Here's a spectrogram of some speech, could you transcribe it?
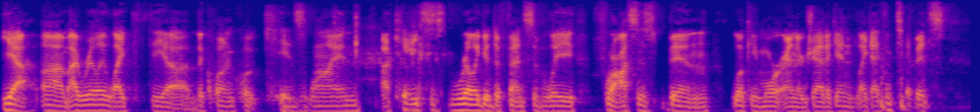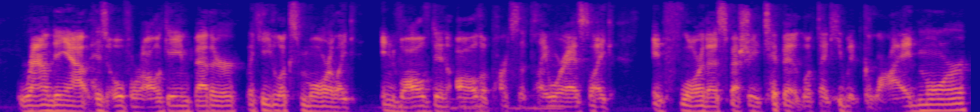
Yeah, um, I really liked the uh, the quote unquote kids line. Uh, Cates is really good defensively. Frost has been looking more energetic, and like I think Tippett's rounding out his overall game better. Like he looks more like involved in all the parts of the play. Whereas like in Florida, especially Tippett looked like he would glide more.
